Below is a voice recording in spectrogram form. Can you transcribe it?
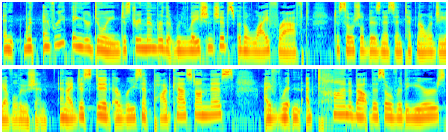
And with everything you're doing, just remember that relationships are the life raft to social business and technology evolution. And I just did a recent podcast on this. I've written a ton about this over the years.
